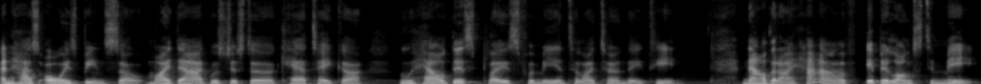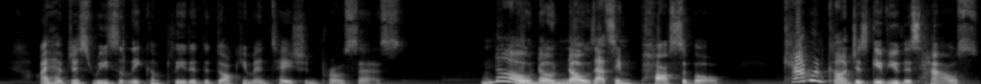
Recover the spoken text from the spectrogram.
and has always been so. My dad was just a caretaker who held this place for me until I turned 18. Now that I have, it belongs to me. I have just recently completed the documentation process. No, no, no, that's impossible. Cameron can't just give you this house.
